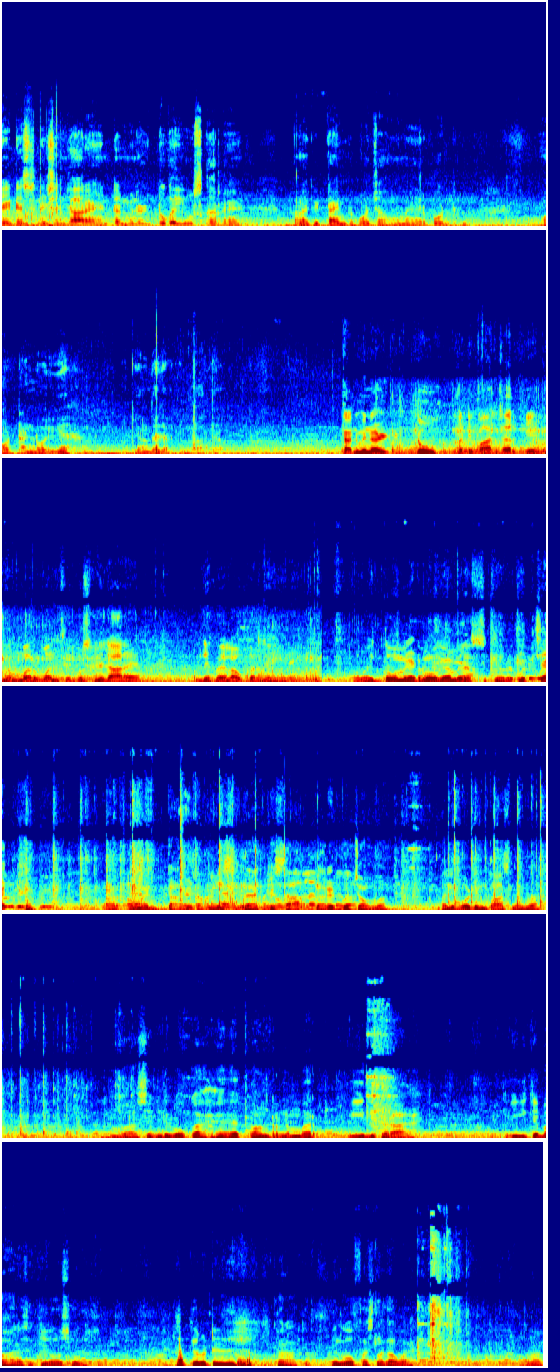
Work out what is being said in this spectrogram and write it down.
नए डेस्टिनेशन जा रहे हैं टर्मिनल टू का यूज़ कर रहे हैं। हालाँकि टाइम पे पहुँचा हूँ मैं एयरपोर्ट और ठंड हो रही है कि अंदर जाके बताते हैं। टर्मिनल टू का डिपार्चर गेट नंबर वन से घुसने जा रहे हैं। अब देखो अलाउ करते हैं नहीं। तो वही दो मिनट में हो गया मेरा सिक्योरिटी चेक और अब मैं डायरेक्ट अपने इस बैग के साथ डायरेक्ट घुस जाऊँगा। खाली बोर्डिंग पास लूँगा। बस इंडिगो का है काउंटर नंबर ई दिख रहा है। ई के बाहर ऐसे कियोस होगा सिक्योरिटी करा के इंगो फ़र्स्ट लगा हुआ है। ना?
